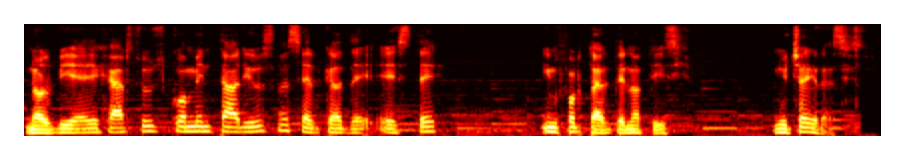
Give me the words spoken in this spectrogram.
No olvide dejar sus comentarios acerca de esta importante noticia. Muchas gracias.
